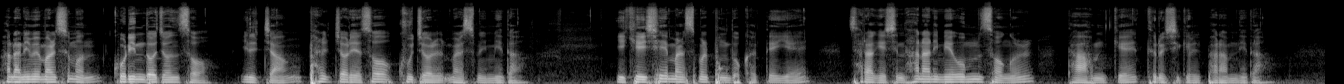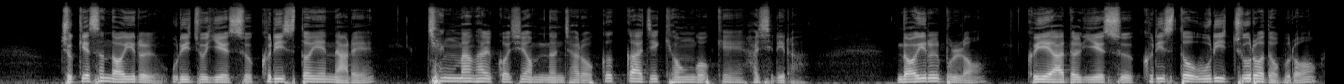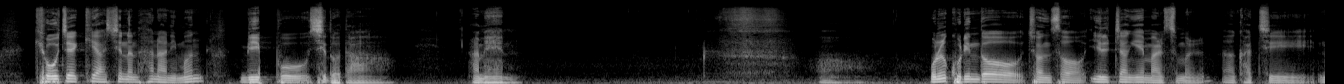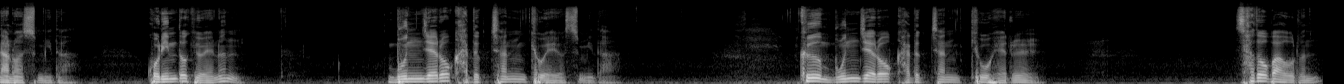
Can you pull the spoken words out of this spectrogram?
하나님의 말씀은 고린도전서 1장 8절에서 9절 말씀입니다. 이 계시의 말씀을 봉독할 때에 살아계신 하나님의 음성을 다 함께 들으시길 바랍니다. 주께서 너희를 우리 주 예수 그리스도의 날에 책망할 것이 없는 자로 끝까지 경고케 하시리라. 너희를 불러 그의 아들 예수 그리스도 우리 주로 더불어 교제케 하시는 하나님은 미쁘시도다. 아멘. 어, 오늘 고린도 전서 1장의 말씀을 어, 같이 나눴습니다. 고린도 교회는 문제로 가득 찬 교회였습니다. 그 문제로 가득 찬 교회를 사도 바울은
